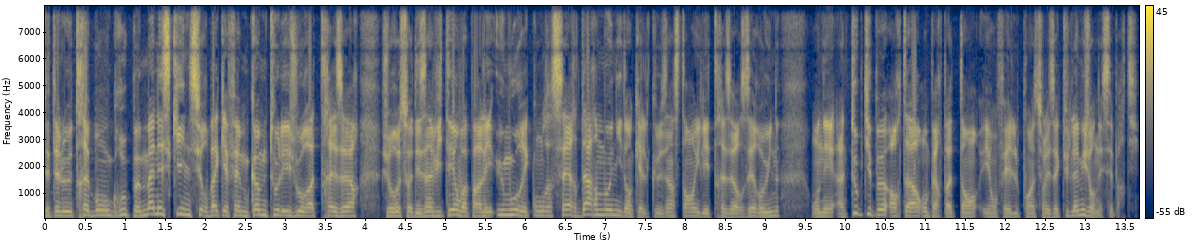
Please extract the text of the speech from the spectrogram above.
C'était le très bon groupe Maneskin sur Bac FM comme tous les jours à 13h. Je reçois des invités, on va parler humour et concert d'harmonie dans quelques instants. Il est 13h01. On est un tout petit peu en retard, on perd pas de temps et on fait le point sur les actus de la mi-journée. C'est parti.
